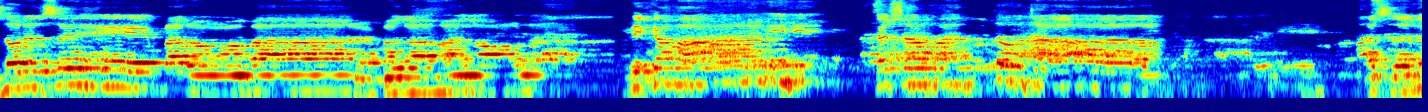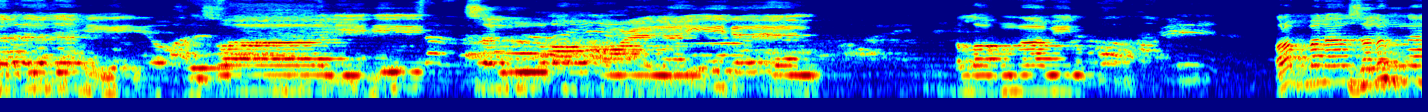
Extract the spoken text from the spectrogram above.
জোরসে বারংবার বলা বালা بكماله كشف الدجى أسلت جميع خصاله صلوا عليه اللهم آمين ربنا ظلمنا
